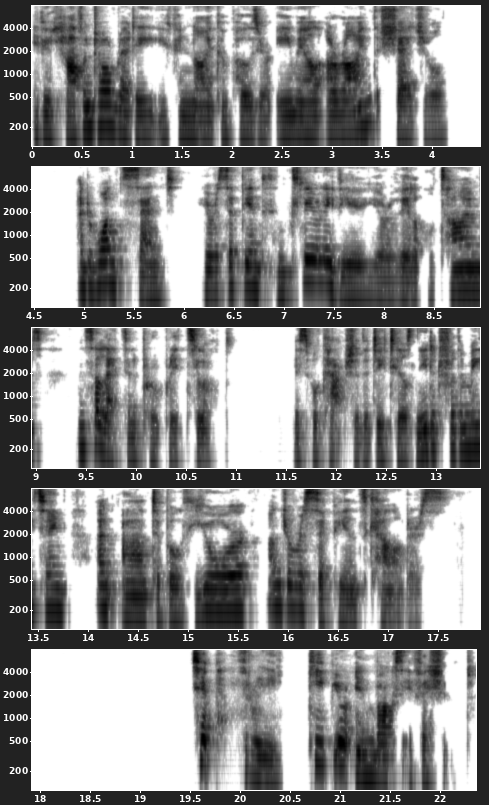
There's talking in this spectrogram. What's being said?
If you haven't already, you can now compose your email around the schedule, and once sent, your recipient can clearly view your available times and select an appropriate slot. This will capture the details needed for the meeting and add to both your and your recipient's calendars. Tip 3. Keep your inbox efficient.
